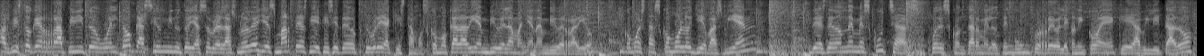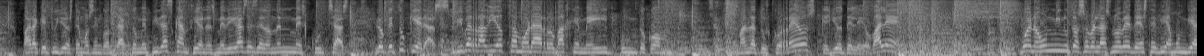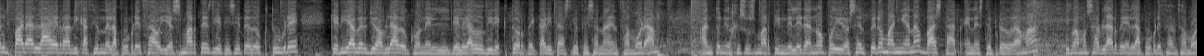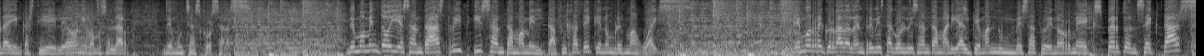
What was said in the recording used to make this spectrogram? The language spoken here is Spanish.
Has visto que rapidito he vuelto, casi un minuto ya sobre las 9 y es martes 17 de octubre y aquí estamos, como cada día en Vive la Mañana en Vive Radio. ¿Cómo estás? ¿Cómo lo llevas? ¿Bien? ¿Desde dónde me escuchas? Puedes contármelo. Tengo un correo electrónico eh, que he habilitado para que tú y yo estemos en contacto. Me pidas canciones, me digas desde dónde me escuchas. Lo que tú quieras. Vive Radio Manda tus correos que yo te leo, ¿vale? Bueno, un minuto sobre las 9 de este Día Mundial para la Erradicación de la Pobreza. Hoy es martes 17 de octubre. Quería haber yo hablado con el delegado director de Cáritas Diocesana en Zamora. Antonio Jesús Martín de Lera no ha podido ser, pero mañana va a estar en este programa y vamos a hablar de la pobreza en Zamora y en Castilla y León y vamos a hablar de muchas cosas. De momento hoy es Santa Astrid y Santa Mamelta. Fíjate qué nombres más guays. Hemos recordado la entrevista con Luis Santamaría, al que mando un besazo enorme, experto en sectas.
